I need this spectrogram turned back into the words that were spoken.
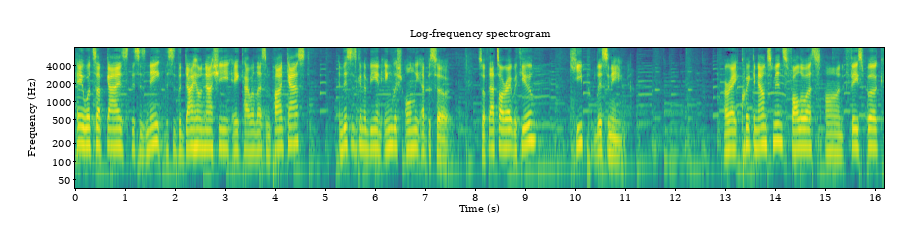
Hey, what's up, guys? This is Nate. This is the Daihon Nashi Eikaiwa Lesson Podcast, and this is going to be an English only episode. So if that's all right with you, keep listening. All right, quick announcements. Follow us on Facebook.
